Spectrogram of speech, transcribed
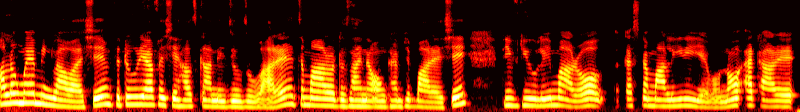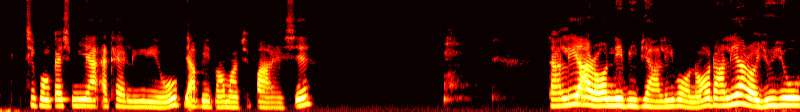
အားလုံးပဲမင်္ဂလာပါရှင် Victoria Fashion House ကနေကြိုဆိုပါရစေ။ကျွန်မကတော့ designer on cam ဖြစ်ပါတယ်ရှင်။ဒီဗီဒီယိုလေးမှာတော့ customer လေးတွေရေပေါ့နော်အပ်ထားတဲ့ chiffon cashmere အပ်ထည်လေးတွေကိုပြပေးသွားမှာဖြစ်ပါတယ်ရှင်။ဒါလေးကတော့နေပြည်ပြလေးပေါ့နော်။ဒါလေးကတော့ရိုးရိုး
